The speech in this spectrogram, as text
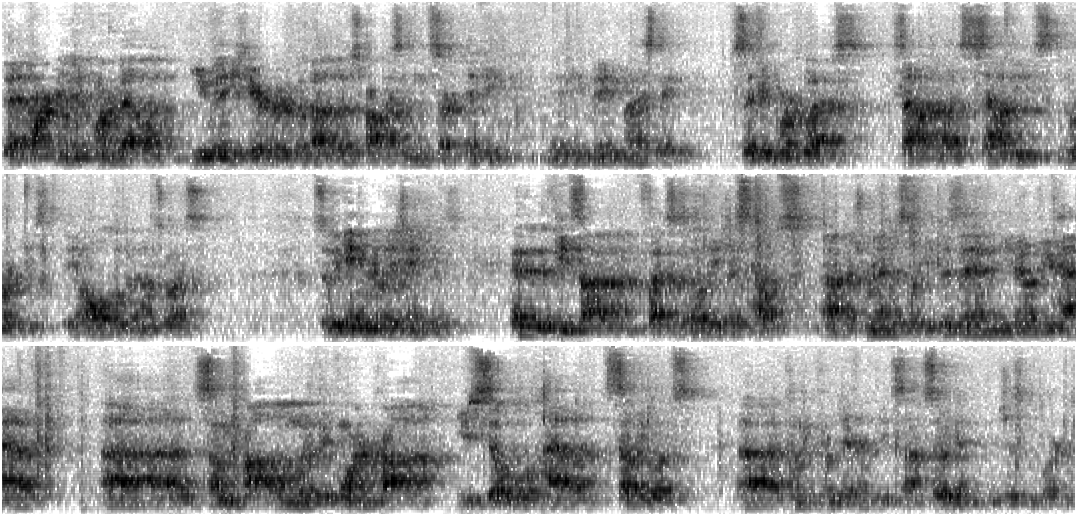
that aren't in the corn belt, you may hear about those products and start thinking, maybe, maybe my state. Pacific Northwest, Southwest, Southeast, Northeast, they all open up to us. So the game really changes. And then the feedstock flexibility just helps uh, tremendously because then, you know, if you have uh, some problem with the corn crop, you still will have cellulose uh, coming from different feedstocks. So again, it's just important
